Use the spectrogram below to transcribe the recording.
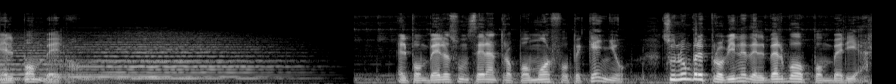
El pombero. El pombero es un ser antropomorfo pequeño. Su nombre proviene del verbo pomberear,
